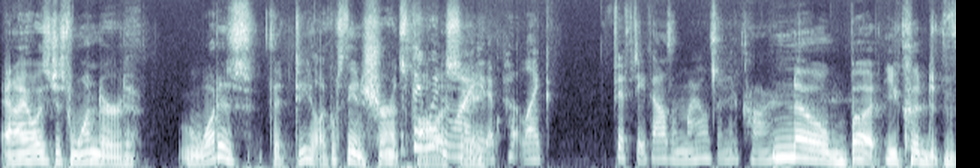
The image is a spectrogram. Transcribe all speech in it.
and i always just wondered what is the deal like what's the insurance They policy They wouldn't want you to put like 50,000 miles in their car. No, but you could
